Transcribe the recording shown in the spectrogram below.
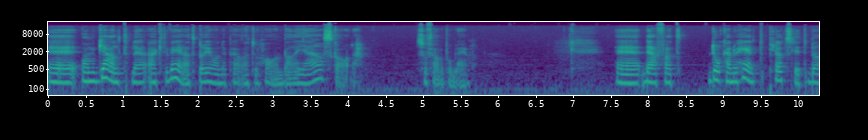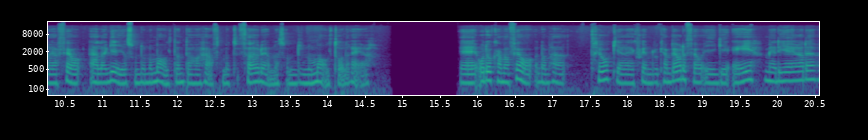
Eh, om GALT blir aktiverat beroende på att du har en barriärskada så får du problem. Därför att då kan du helt plötsligt börja få allergier som du normalt inte har haft mot födoämnen som du normalt tolererar. Eh, och då kan man få de här tråkiga reaktionerna. Du kan både få IgE-medierade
